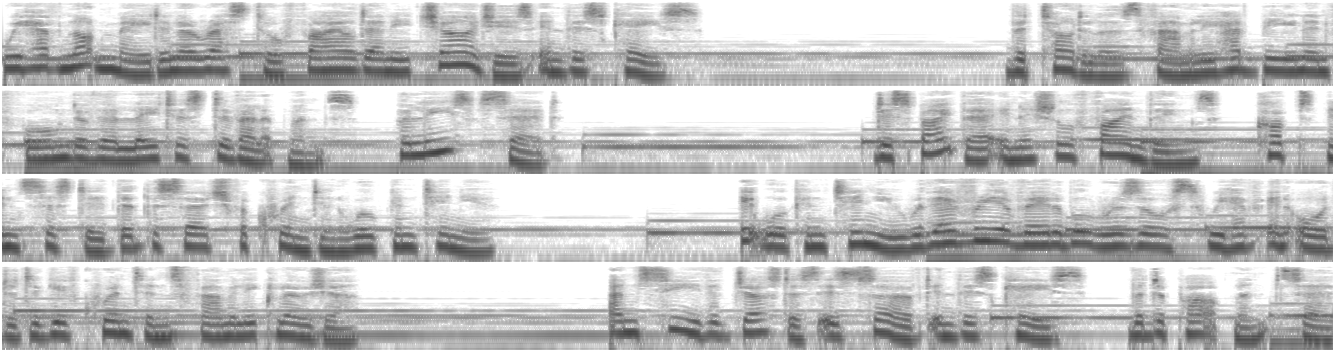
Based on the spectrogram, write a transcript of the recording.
We have not made an arrest or filed any charges in this case. The toddler's family had been informed of the latest developments, police said. Despite their initial findings, cops insisted that the search for Quinton will continue. It will continue with every available resource we have in order to give Quinton's family closure. And see that justice is served in this case, the department said.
